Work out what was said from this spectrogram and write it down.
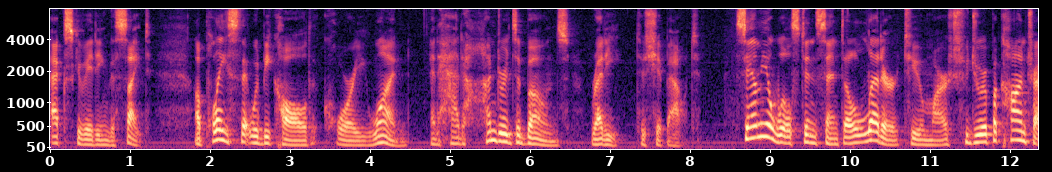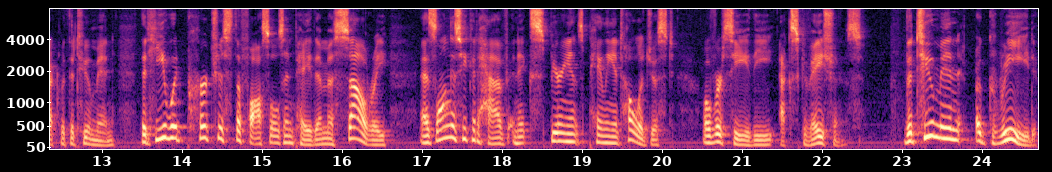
excavating the site a place that would be called Quarry 1 and had hundreds of bones ready to ship out. Samuel Williston sent a letter to Marsh, who drew up a contract with the two men, that he would purchase the fossils and pay them a salary as long as he could have an experienced paleontologist oversee the excavations. The two men agreed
